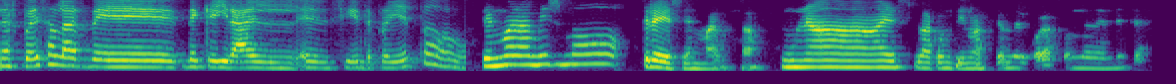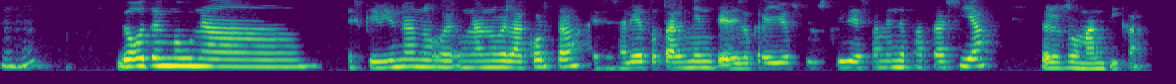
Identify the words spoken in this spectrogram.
¿Nos puedes hablar de, de qué irá el, el, siguiente proyecto? Tengo ahora mismo tres en marcha. Una es la continuación del Corazón de Demeter. Uh -huh. Luego tengo una... Escribí una novela, una novela corta que se salía totalmente de lo que yo escribir, es también de fantasía, pero es romántica.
